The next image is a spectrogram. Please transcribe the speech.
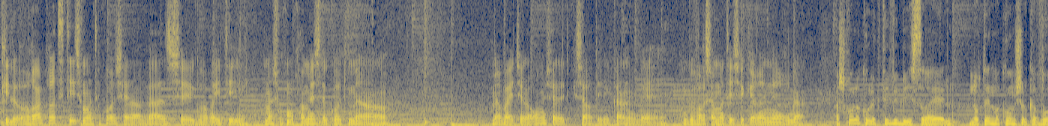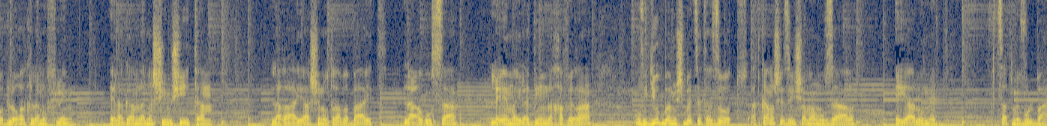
כאילו, רק רציתי לשמוע את הקול שלה, ואז שכבר הייתי משהו כמו חמש דקות מה... מהבית של ההורים שלה, התקשרתי לכאן וכבר שמעתי שקרן נהרגה. השכול הקולקטיבי בישראל נותן מקום של כבוד לא רק לנופלים, אלא גם לנשים שאיתם. לראיה שנותרה בבית, לארוסה, לאם הילדים, לחברה, ובדיוק במשבצת הזאת, עד כמה שזה יישמע מוזר, אייל עומד, קצת מבולבל.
